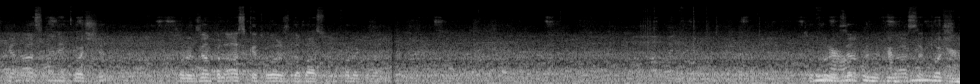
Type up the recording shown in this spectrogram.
You can ask any question. For example, ask it where is the password, for example. Example, if you ask a question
